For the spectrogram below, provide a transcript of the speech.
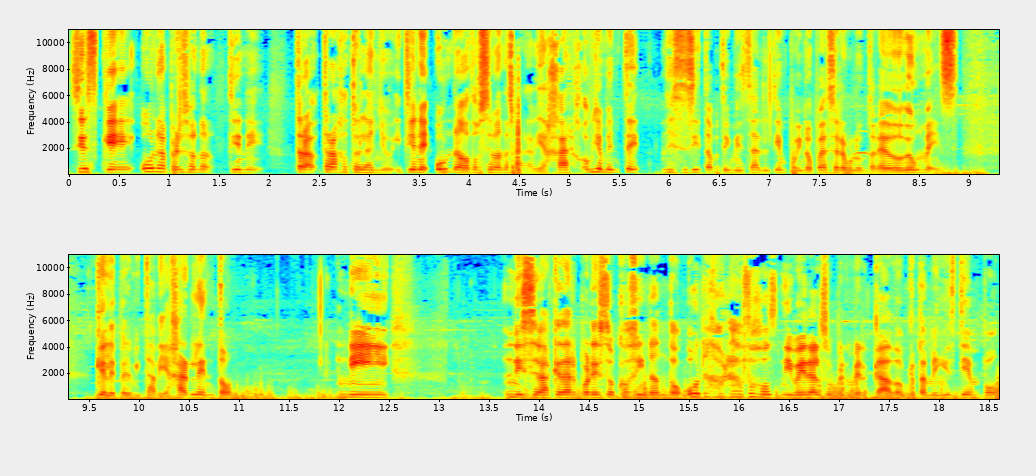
Si es que una persona tiene trabaja todo el año y tiene una o dos semanas para viajar, obviamente necesita optimizar el tiempo y no puede hacer voluntariado de un mes que le permita viajar lento, ni, ni se va a quedar por eso cocinando una hora o dos, ni va a ir al supermercado, que también es tiempo,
